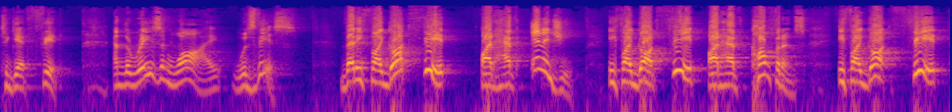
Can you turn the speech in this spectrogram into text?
to get fit. And the reason why was this that if I got fit, I'd have energy. If I got fit, I'd have confidence. If I got fit,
